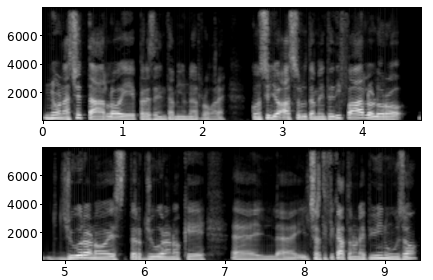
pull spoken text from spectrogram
non accettarlo e presentami un errore. Consiglio assolutamente di farlo, loro giurano e spergiurano che eh, il, il, certificato non è più in uso,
